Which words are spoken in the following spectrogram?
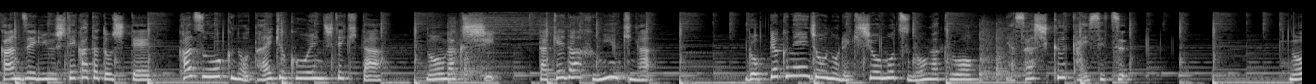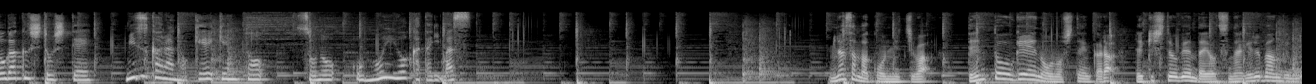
関税流して方として数多くの対局を演じてきた能楽師武田文幸が600年以上の歴史を持つ能楽を優しく解説。能楽師として自らの経験とその思いを語ります。皆様こんにちは。伝統芸能の視点から歴史と現代をつなげる番組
